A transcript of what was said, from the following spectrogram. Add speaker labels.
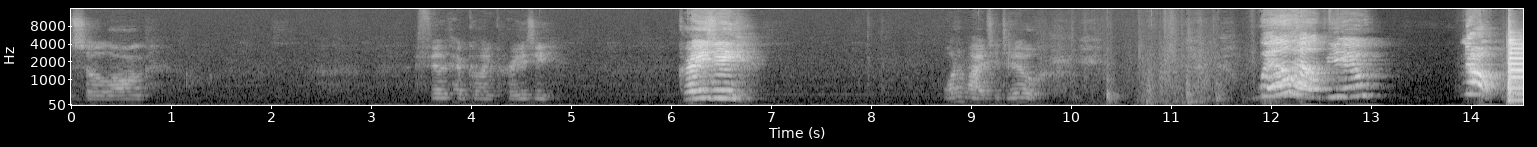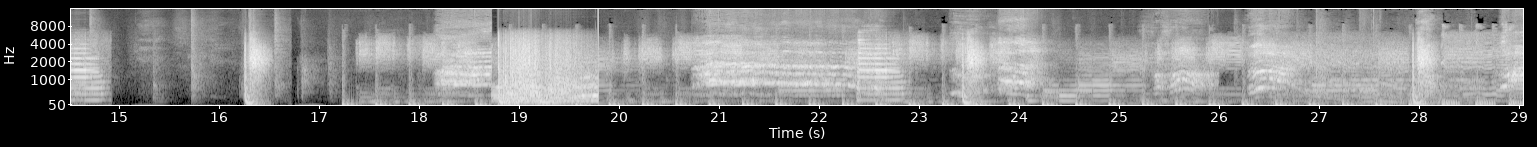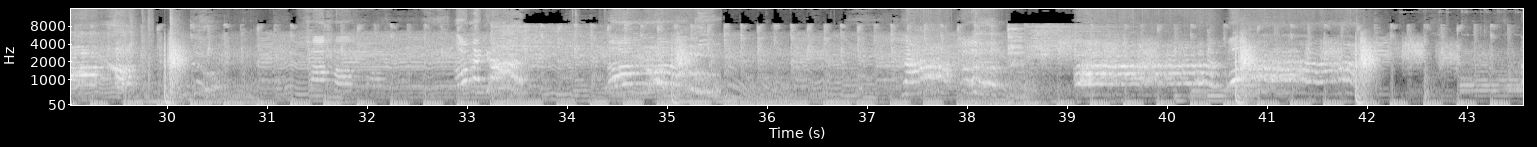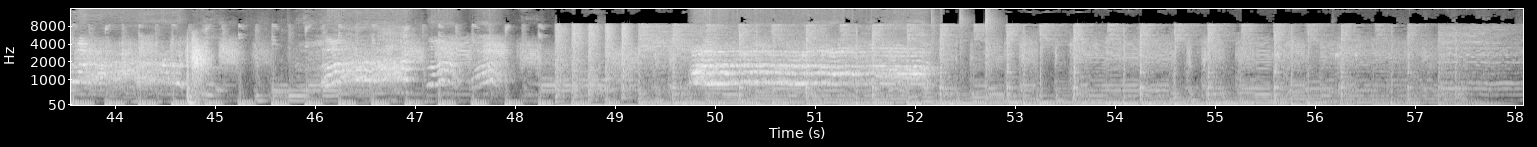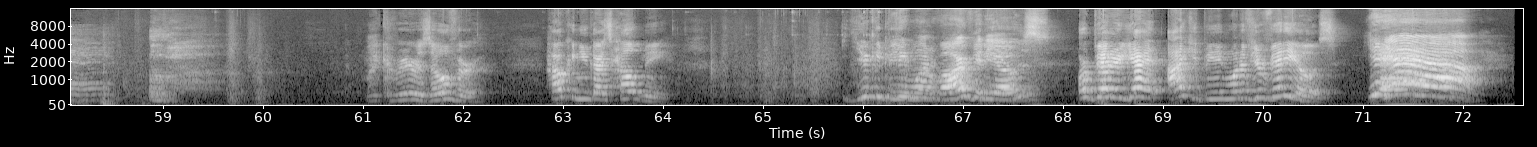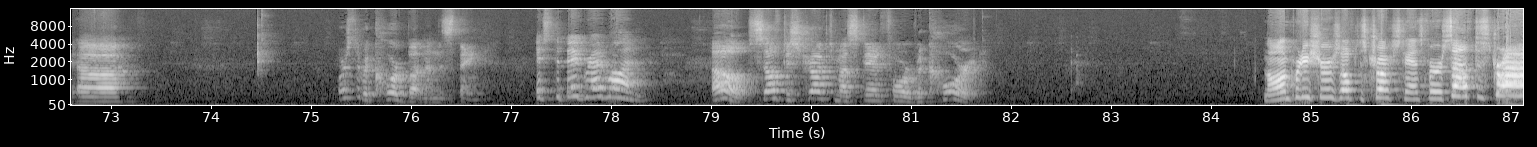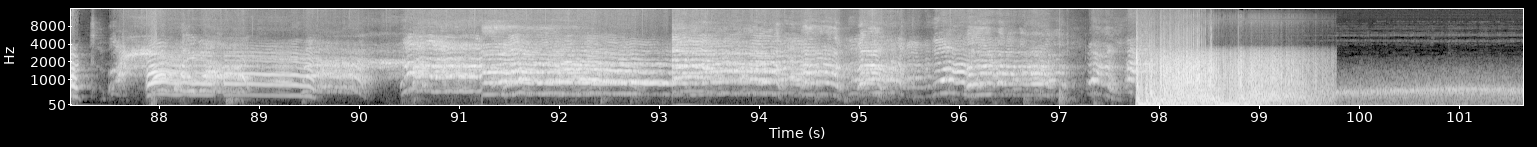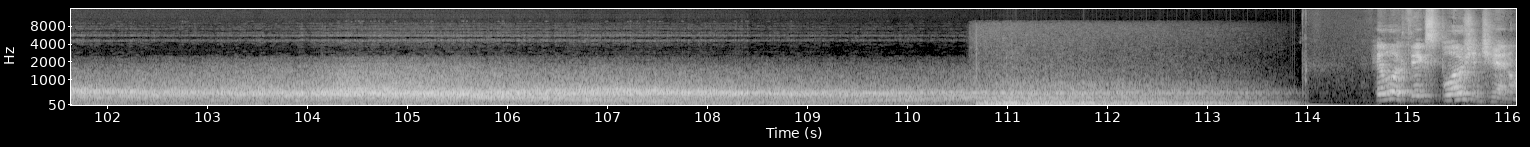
Speaker 1: in so long. I feel like I'm going crazy. Crazy! What am I to do?
Speaker 2: We'll help you.
Speaker 1: No! Aha! Career is over. How can you guys help me?
Speaker 2: You could be in one of our videos.
Speaker 1: Or better yet, I could be in one of your videos.
Speaker 2: Yeah!
Speaker 1: Uh, where's the record button on this thing?
Speaker 2: It's the big red one.
Speaker 1: Oh, self-destruct must stand for record.
Speaker 3: No, I'm pretty sure self-destruct stands for self-destruct. Ah!
Speaker 1: explosion channel.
